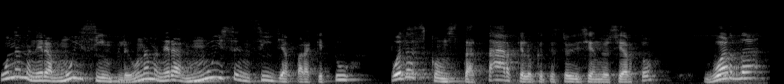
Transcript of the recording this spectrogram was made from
Una manera muy simple, una manera muy sencilla para que tú puedas constatar que lo que te estoy diciendo es cierto, guarda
